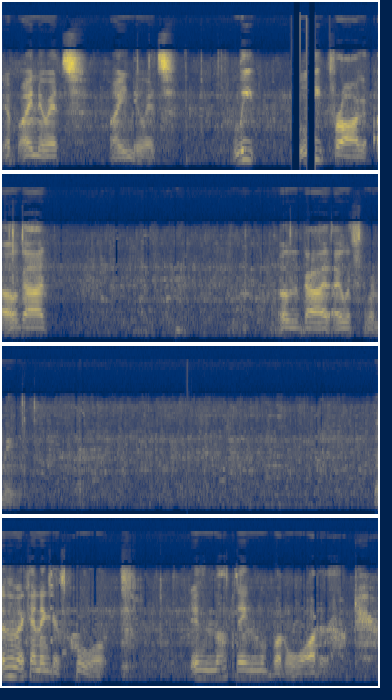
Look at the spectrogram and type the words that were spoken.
Yep, I knew it. I knew it. Leap. Leapfrog. Oh god. Oh god, I was swimming. This mechanic is cool. There's nothing but water out there.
